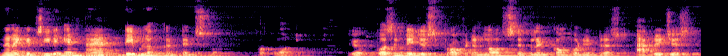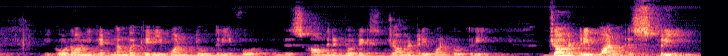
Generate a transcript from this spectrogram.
then I can see the entire table of contents for, for quant. You have percentages, profit and loss, simple and compound interest, averages. You go down, you get number theory 1, 2, 3, 4. In this combinatorics, geometry 1, 2, 3. Geometry 1 is free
